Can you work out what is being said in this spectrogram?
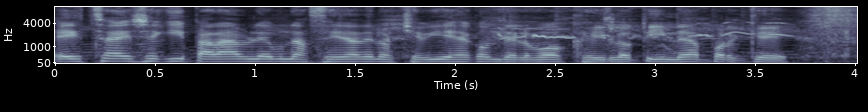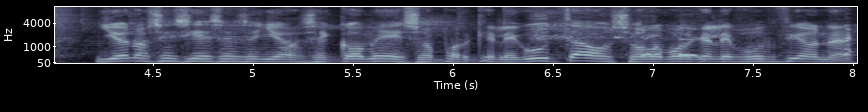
esta es equiparable a una cena de Nochevieja con Del Bosque y Lotina porque... Yo no sé si ese señor se come eso porque le gusta o solo porque le funciona.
